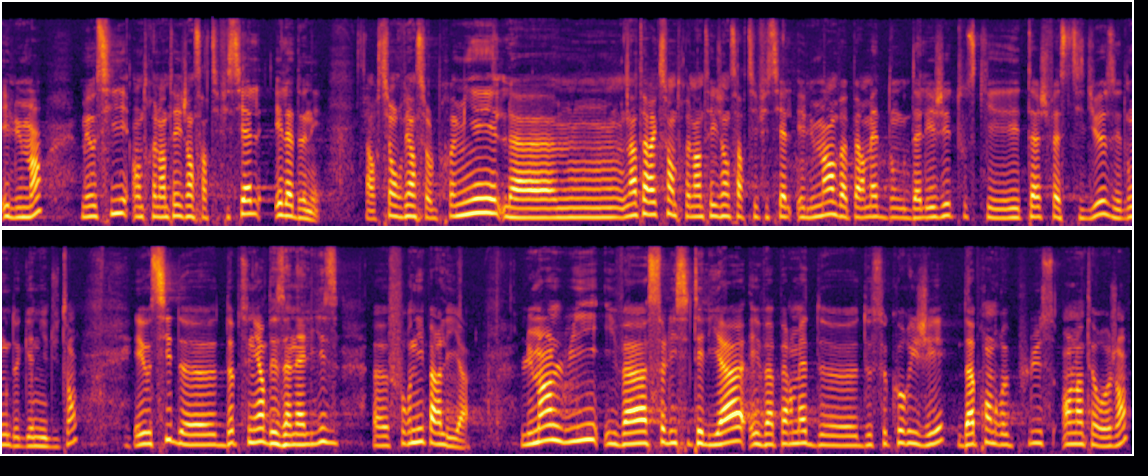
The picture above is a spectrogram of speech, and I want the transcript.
et l'humain, mais aussi entre l'intelligence artificielle et la donnée. Alors si on revient sur le premier, hum, l'interaction entre l'intelligence artificielle et l'humain va permettre donc d'alléger tout ce qui est tâches fastidieuses et donc de gagner du temps, et aussi d'obtenir des analyses euh, fournies par l'IA. L'humain, lui, il va solliciter l'IA et va permettre de, de se corriger, d'apprendre plus en l'interrogeant,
